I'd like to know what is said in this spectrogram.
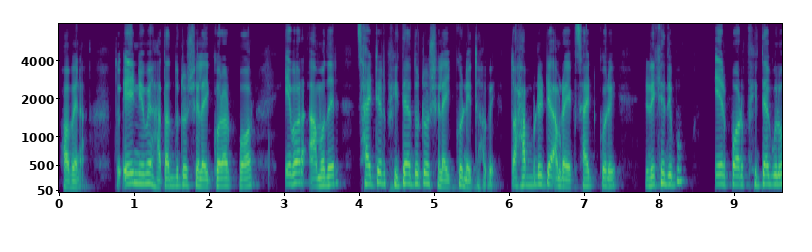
হবে না। তো এই নিয়মে হাতার দুটো সেলাই করার পর, এবার আমাদের সাইডের ফিতা দুটো সেলাই করে নিতে হবে। তো হাফ বডিটা আমরা এক সাইড করে রেখে দেব। এরপর ফিতাগুলো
